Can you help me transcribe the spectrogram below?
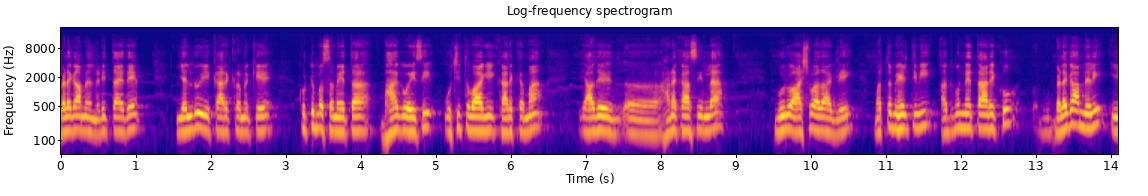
ಬೆಳಗಾವಿನಲ್ಲಿ ನಡೀತಾ ಇದೆ. ಎಲ್ಲರೂ ಈ ಕಾರ್ಯಕ್ರಮಕ್ಕೆ ಕುಟುಂಬ ಸಮೇತ ಭಾಗವಹಿಸಿ ಉಚಿತವಾಗಿ ಕಾರ್ಯಕ್ರಮ ಯಾವುದೇ ಹಣಕಾಸು ಇಲ್ಲ ಗುರು ಆಶೀರ್ವಾದ ಆಗಲಿ. ಮತ್ತೊಮ್ಮೆ ಹೇಳ್ತೀನಿ, ಹದಿಮೂರನೇ ತಾರೀಕು ಬೆಳಗಾಂನಲ್ಲಿ ಈ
